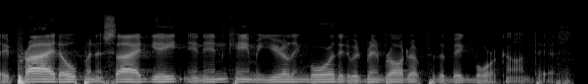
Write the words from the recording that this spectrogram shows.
They pried open a side gate, and in came a yearling boar that had been brought up for the big boar contest.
